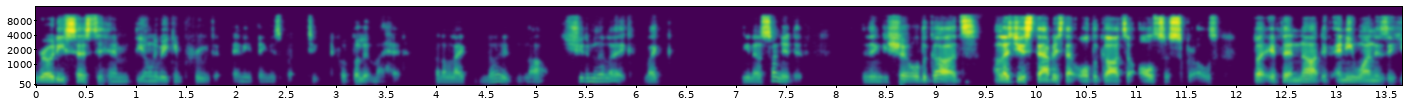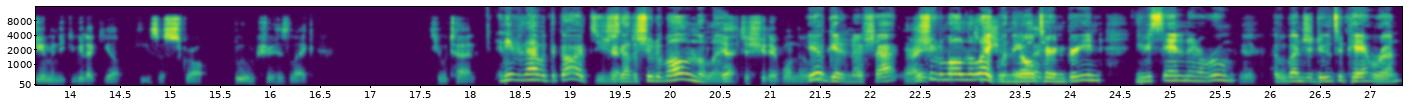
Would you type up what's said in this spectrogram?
Rhodey says to him, "The only way you can prove anything is to, to put a bullet in my head." But I'm like, "No, not shoot him in the leg, like you know Sonya did." and then you show all the guards, unless you establish that all the guards are also scrolls. But if they're not, if anyone is a human, you can be like, yo, he's a Skrull. Boom, shoot his leg. He will turn. And even that with the guards, you just Yeah. got to shoot them all in the leg. yeah, just shoot everyone in the You have leg. good enough shot. Right? Just shoot them all in the Just leg. When they the all leg. turn green, you be standing in a room You're like, of a bunch of dudes who can't run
